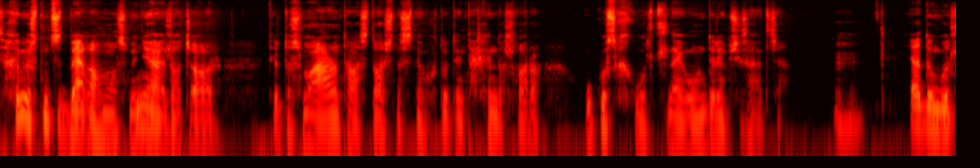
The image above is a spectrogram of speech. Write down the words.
Захим ертөнцид байгаа хүмүүс миний ойлгож байгаагаар тэр тусмаа 15-аас доош насны хүүхдүүдийн тархинд болохоор үгүйсгэх үйлдэл аяга өндөр юм шиг санагдаж байна. Яг дөнгөл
